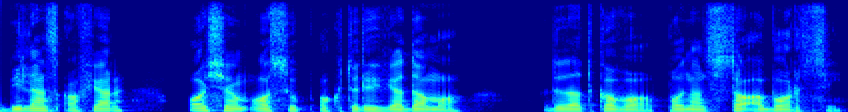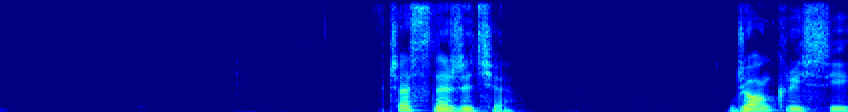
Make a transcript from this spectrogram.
Bilans ofiar 8 osób, o których wiadomo, dodatkowo ponad 100 aborcji. Wczesne życie. John Christie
